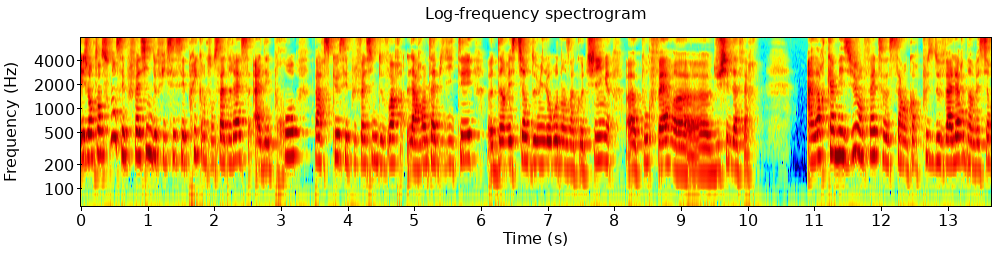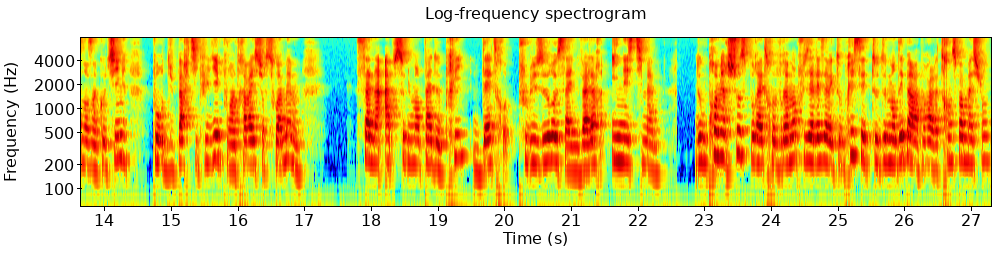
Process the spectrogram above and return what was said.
Et j'entends souvent c'est plus facile de fixer ses prix quand on s'adresse à des pros parce que c'est plus facile de voir la rentabilité euh, d'investir 2000 euros dans un coaching euh, pour faire du chiffre d'affaires. Alors qu'à mes yeux, en fait, ça a encore plus de valeur d'investir dans un coaching pour du particulier, pour un travail sur soi-même. Ça n'a absolument pas de prix d'être plus heureux, ça a une valeur inestimable. Donc première chose pour être vraiment plus à l'aise avec ton prix, c'est de te demander par rapport à la transformation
